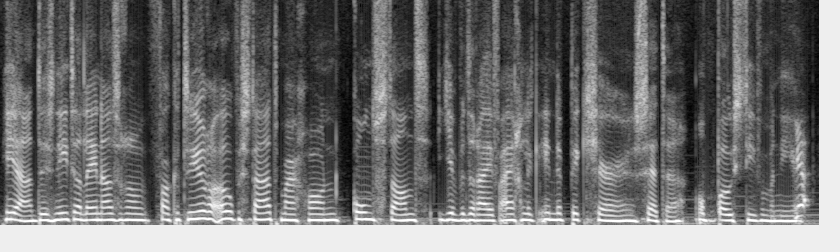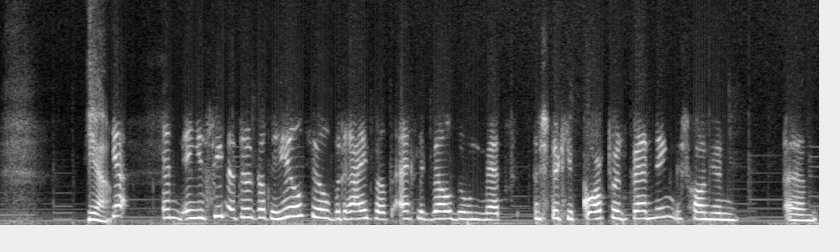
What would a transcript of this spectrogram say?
Ja, dus niet alleen als er een vacature open staat, maar gewoon constant je bedrijf eigenlijk in de picture zetten op positieve manier. Ja. Ja. ja. En, en je ziet natuurlijk dat heel veel bedrijven dat eigenlijk wel doen met een stukje corporate branding. Dus gewoon hun um,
